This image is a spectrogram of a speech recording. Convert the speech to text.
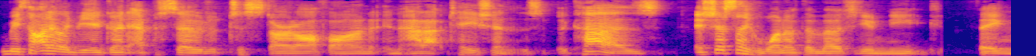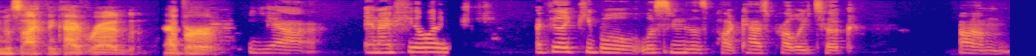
we thought it would be a good episode to start off on in adaptations because It's just like one of the most unique things I think I've read ever. Yeah. And I feel like I feel like people listening to this podcast probably took um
